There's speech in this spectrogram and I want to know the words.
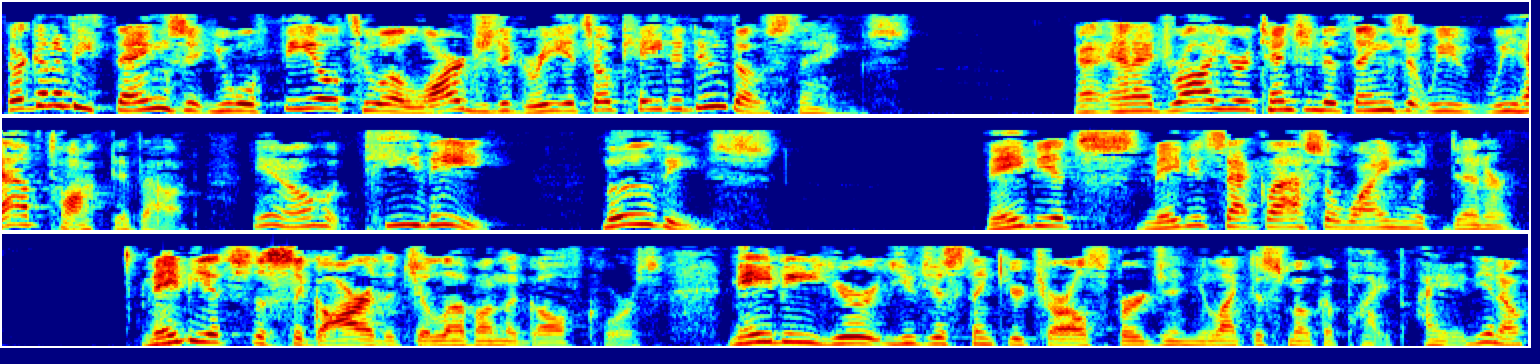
There are going to be things that you will feel to a large degree it's okay to do those things. And, and I draw your attention to things that we, we have talked about. You know, TV, movies, Maybe it's, maybe it's that glass of wine with dinner. Maybe it's the cigar that you love on the golf course. Maybe you're, you just think you're Charles Spurgeon, you like to smoke a pipe. I, you know,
